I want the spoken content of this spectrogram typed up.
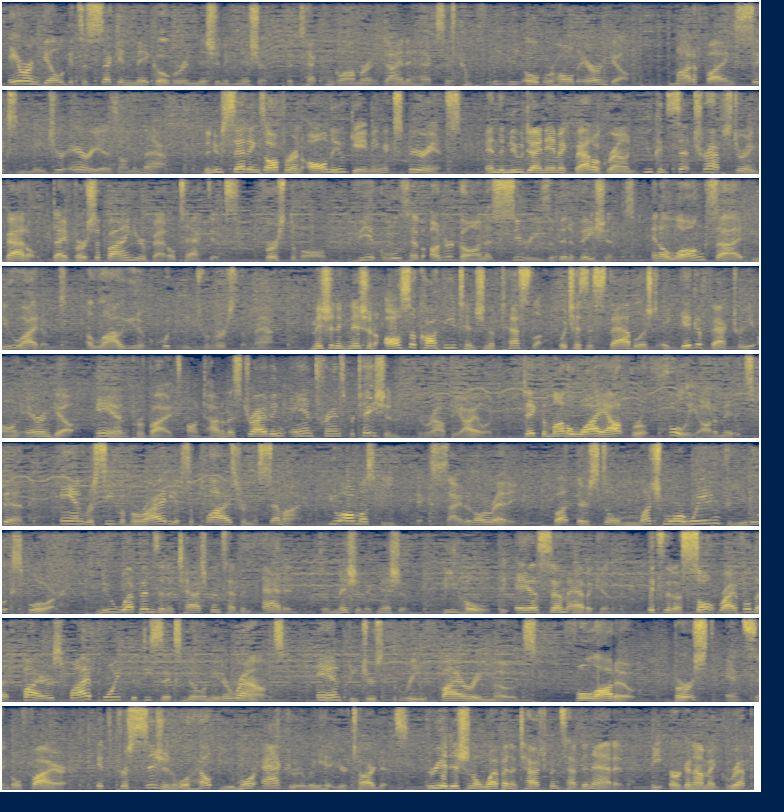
Erangel gets a second makeover in Mission Ignition. The tech conglomerate Dynahex has completely overhauled Erangel, modifying six major areas on the map. The new settings offer an all new gaming experience. In the new dynamic battleground, you can set traps during battle, diversifying your battle tactics. First of all, vehicles have undergone a series of innovations, and alongside new items, allow you to quickly traverse the map. Mission Ignition also caught the attention of Tesla, which has established a gigafactory on Erangel and provides autonomous driving and transportation throughout the island. Take the Model Y out for a fully automated spin and receive a variety of supplies from the semi. You all must be excited already, but there's still much more waiting for you to explore. New weapons and attachments have been added to Mission Ignition. Behold the ASM Abakan, it's an assault rifle that fires 5.56mm rounds and features three firing modes full auto, burst, and single fire. Its precision will help you more accurately hit your targets. Three additional weapon attachments have been added the ergonomic grip,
